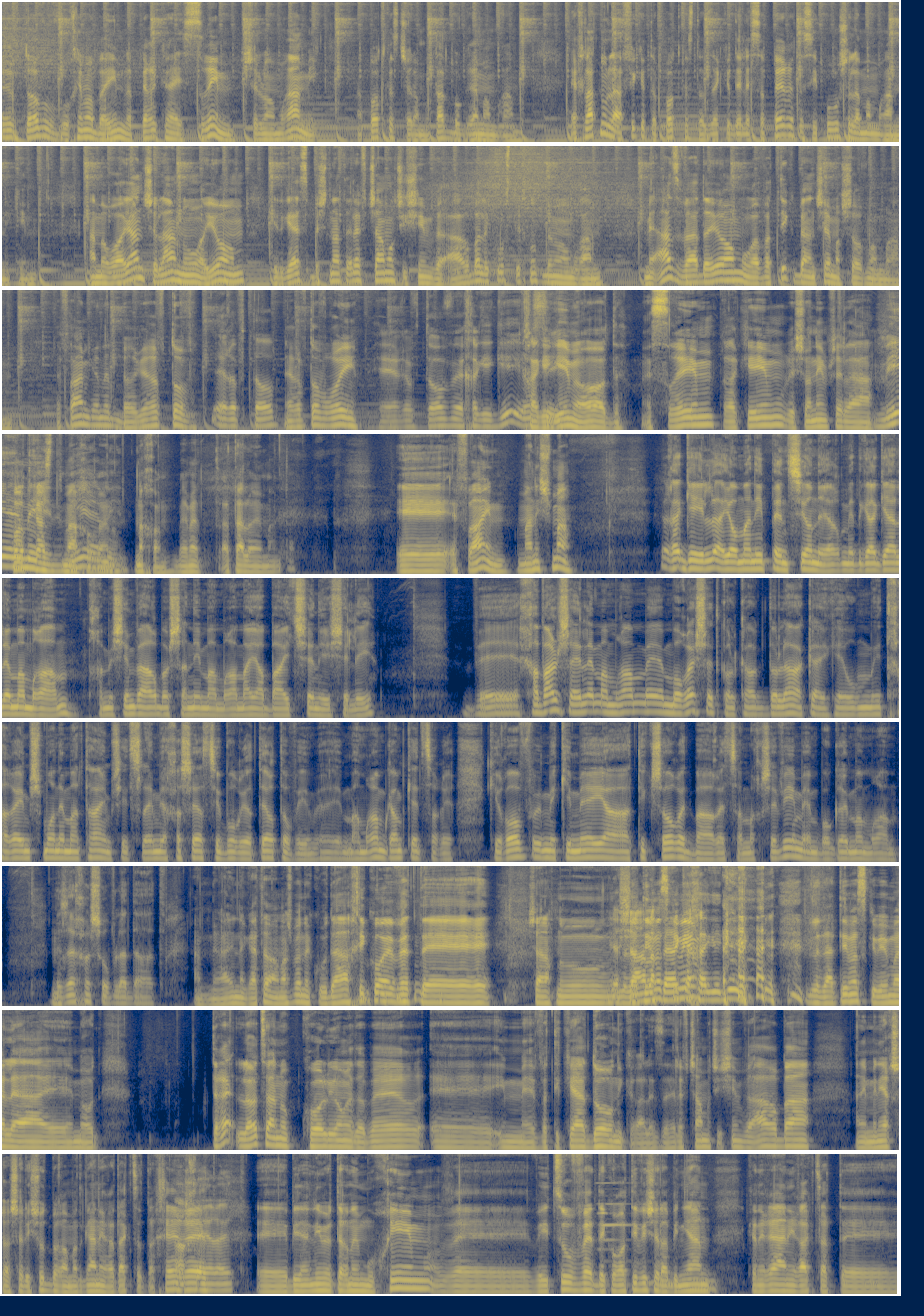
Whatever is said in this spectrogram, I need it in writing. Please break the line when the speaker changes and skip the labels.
ערב טוב וברוכים הבאים לפרק ה-20 של ממרמיק, הפודקאסט של עמותת בוגרי ממר"ם. החלטנו להפיק את הפודקאסט הזה כדי לספר את הסיפור של הממר"מניקים. המרואיין שלנו היום התגייס בשנת 1964 לקורס תכנות בממר"ם. מאז ועד היום הוא הוותיק באנשי משוב ממר"ם. אפרים גנדלברג, ערב טוב.
ערב טוב.
ערב טוב רועי.
ערב טוב אה, חגיגי, יוסי.
חגיגי מאוד. 20 פרקים ראשונים של הפודקאסט מאחורינו. נכון, באמת, אתה לא האמנת. אה, אפרים, מה נשמע?
רגיל, היום אני פנסיונר, מתגעגע לממר"ם, 54 שנים ממר"ם היה בית שני שלי, וחבל שאין לממר"ם אה, מורשת כל כך גדולה, כי הוא מתחרה עם 8200, שאצלם יחסי הציבור יותר טובים, וממר"ם גם כן צריך, כי רוב מקימי התקשורת בארץ, המחשבים, הם בוגרי ממר"ם. וזה חשוב לדעת.
נראה לי נגעת ממש בנקודה הכי כואבת אה, שאנחנו
לפרק החגיגי.
לדעתי מסכימים עליה אה, מאוד. תראה לא יצא לנו כל יום לדבר אה, עם אה, ותיקי הדור נקרא לזה 1964 אני מניח שהשלישות ברמת גן ירדה קצת אחרת, אחרת. אה, בניינים יותר נמוכים ו... ועיצוב דקורטיבי של הבניין כנראה היה נראה קצת אה,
